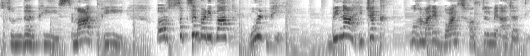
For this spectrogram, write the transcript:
सुंदर भी स्मार्ट भी, और सबसे बड़ी बात बोल्ड भी। बिना हिचक वो हमारे बॉयज़ हॉस्टल में आ जाती।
